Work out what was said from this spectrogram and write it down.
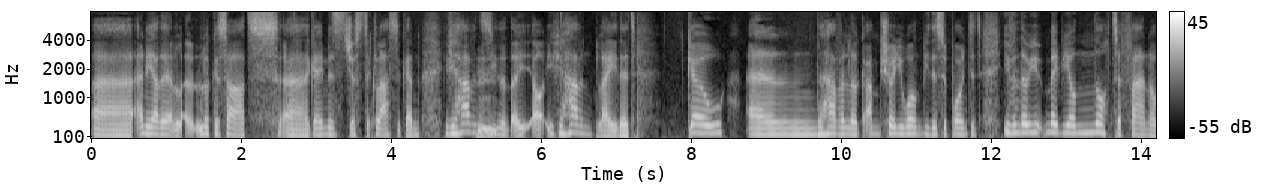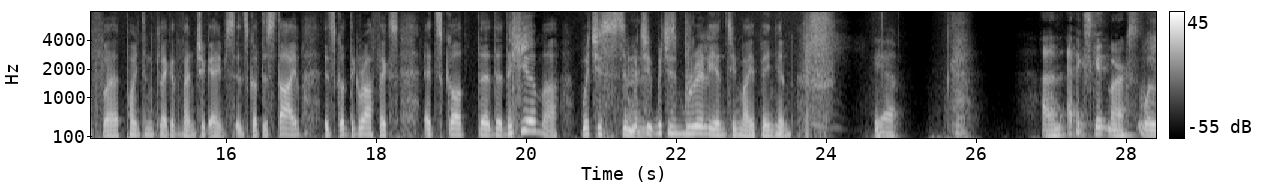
uh, any other LucasArts uh, game is just a classic. And if you haven't mm. seen it, or if you haven't played it, go and have a look. I'm sure you won't be disappointed, even though you maybe you're not a fan of uh, point and click adventure games. It's got the style, it's got the graphics, it's got the the, the humor, which is mm. which which is brilliant in my opinion. Yeah. And Epic Skid Marks will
